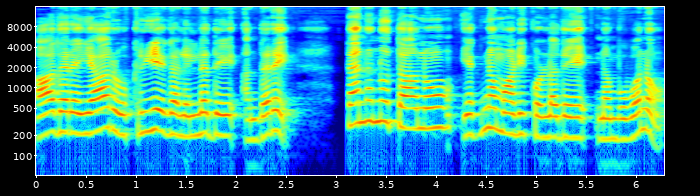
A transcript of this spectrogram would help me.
ಆದರೆ ಯಾರು ಕ್ರಿಯೆಗಳಿಲ್ಲದೆ ಅಂದರೆ ತನ್ನನ್ನು ತಾನು ಯಜ್ಞ ಮಾಡಿಕೊಳ್ಳದೆ ನಂಬುವನೋ,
